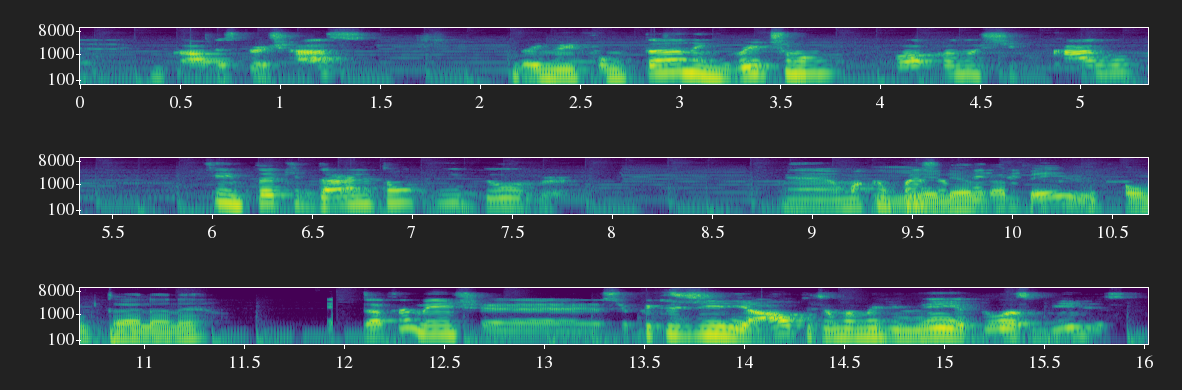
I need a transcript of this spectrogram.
É, no carro da Stuart Haas. Ganhou em Fontana, em Richmond, Pocono, Chicago, Kentucky, Darlington e Dover. É uma campanha e ele anda bem em Fontana, né? Exatamente. É, circuitos de alto, de uma milha e meia, duas milhas.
